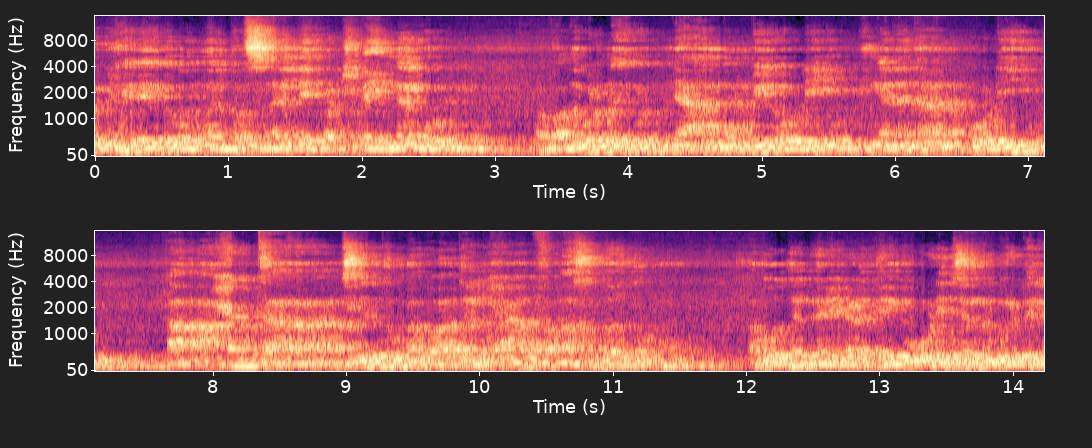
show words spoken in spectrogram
വീട്ടിലേക്ക് വന്ന് പ്രശ്നമല്ലേ? ഇങ്ങനെ പോകും അപ്പൊ അതുകൊണ്ട് ഞാൻ മുമ്പിൽ ഓടി ഇങ്ങനെ ഞാൻ ഓടി. ആ ഹത്താ ജിഅ്തു അബാ തൽഹ ഫഅഖ്ബർതുഹു അബൂതൽഹയുടെ അടുത്തേക്ക് ഓടിച്ചെന്ന് വീട്ടിൽ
